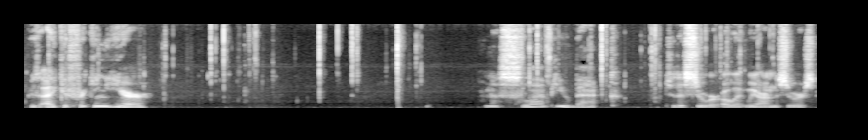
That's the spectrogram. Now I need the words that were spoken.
because I could freaking hear gonna slap you back to the sewer. Oh, wait, we are in the sewers.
